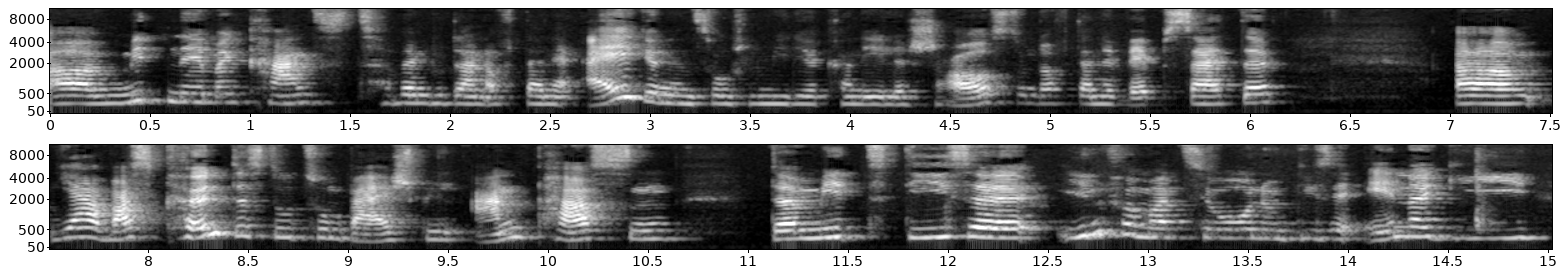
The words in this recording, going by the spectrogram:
äh, mitnehmen kannst, wenn du dann auf deine eigenen Social Media Kanäle schaust und auf deine Webseite. Ähm, ja, was könntest du zum Beispiel anpassen, damit diese Information und diese Energie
